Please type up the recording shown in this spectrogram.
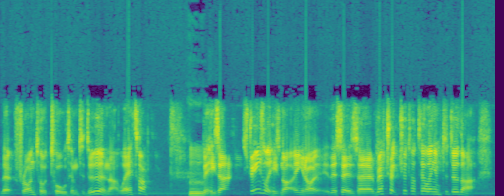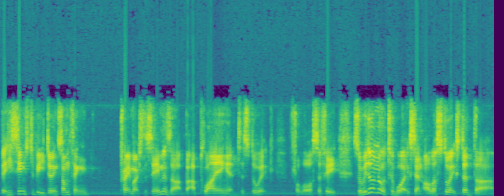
that Fronto told him to do in that letter. Hmm. But he's uh, strangely, he's not, you know, this is a rhetoric tutor telling him to do that. But he seems to be doing something pretty much the same as that, but applying it to Stoic philosophy. So we don't know to what extent other Stoics did that,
